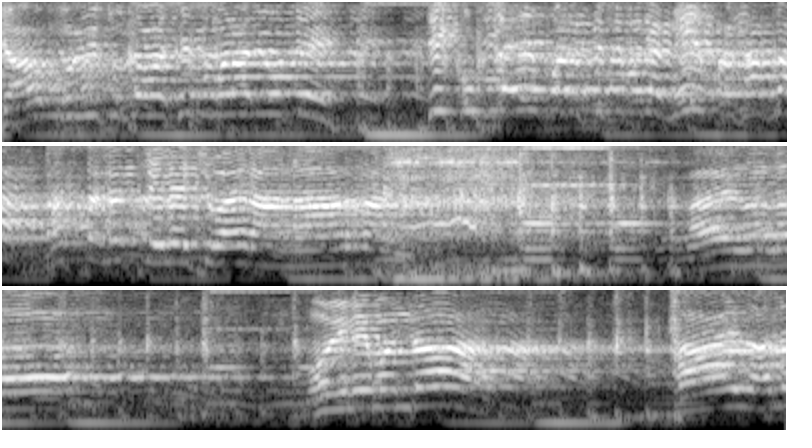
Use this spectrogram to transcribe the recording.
यापूर्वी सुद्धा असेच म्हणाले होते की कुठल्याही परिस्थितीमध्ये मी प्रसादला हस्तगत केल्याशिवाय राहणार नाही. काय झालं? मोहिनी मंदा काय झालं?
